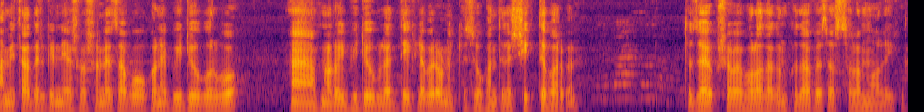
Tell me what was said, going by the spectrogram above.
আমি তাদেরকে নিয়ে শ্মশানে যাব, ওখানে ভিডিও করব। হ্যাঁ আপনার ওই ভিডিওগুলো দেখলে পরে অনেক কিছু ওখান থেকে শিখতে পারবেন। তো যাই হোক, সবাই ভালো থাকুন, খুদা হাফেজ, আসসালামু আলাইকুম।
